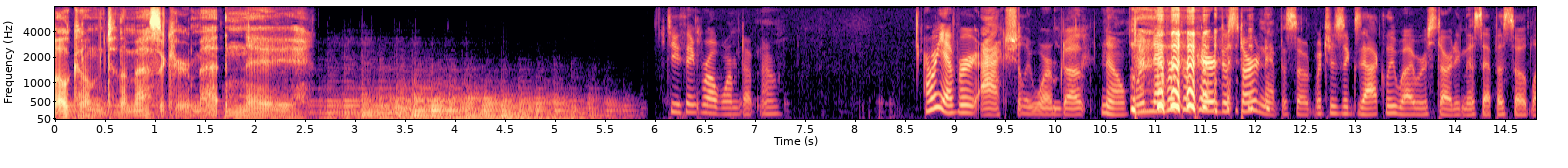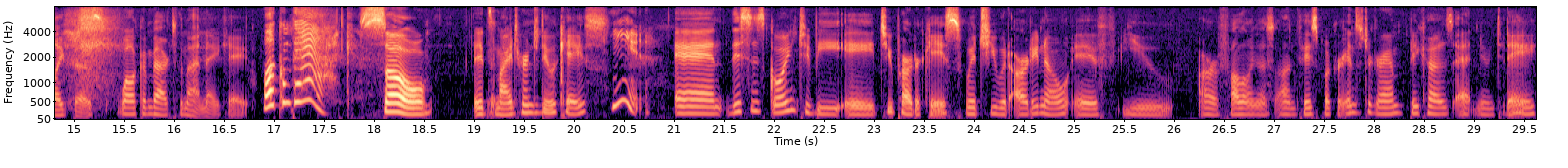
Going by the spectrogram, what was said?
Welcome to the Massacre Matinee. Do you think we're all warmed up now? Are we ever actually warmed up? No, we're never prepared to start an episode, which is exactly why we're starting this episode like this. Welcome back to the matinee, Kate. Welcome back. So, it's my turn to do a case, Yeah. and this is going to be a two-parter case, which you would already know if you are following us on Facebook or Instagram, because at noon today,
